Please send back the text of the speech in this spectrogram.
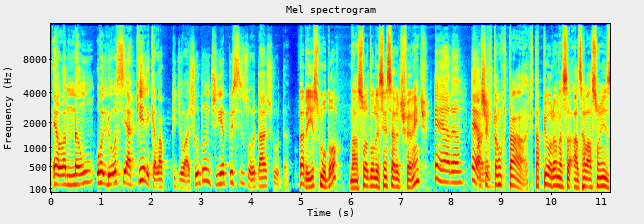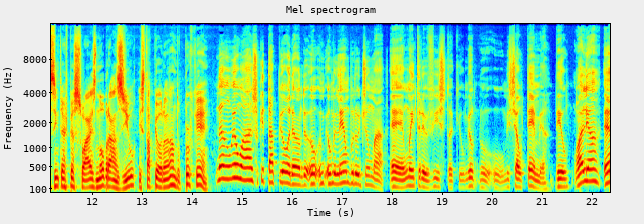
ela não olhou se aquele que ela pediu ajuda um dia precisou da ajuda. Vera, isso mudou? Na sua adolescência era diferente? Era, era. Acha que, então, que tá, que tá piorando essa- as relações interpessoais no Brasil? Está piorando? Por quê? Não, eu acho que está piorando. Eu, eu me lembro de uma, é, uma entrevista que o, meu, o, o Michel Temer deu. Olha, é,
